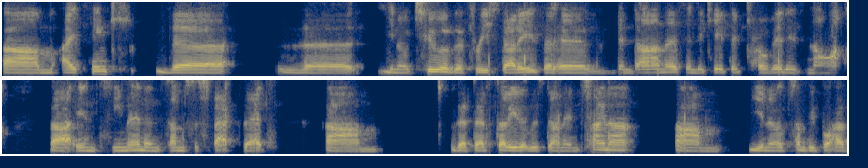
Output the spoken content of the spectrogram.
Um, I think the the you know two of the three studies that have been done on this indicate that COVID is not uh, in semen, and some suspect that um, that that study that was done in China. Um, you know, some people have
